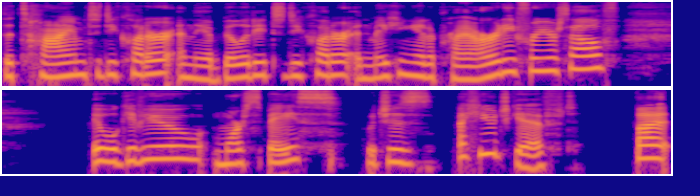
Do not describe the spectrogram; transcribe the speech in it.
the time to declutter and the ability to declutter and making it a priority for yourself, it will give you more space, which is a huge gift. But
